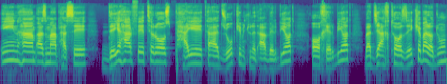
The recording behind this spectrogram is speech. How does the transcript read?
این هم از مبحث ده حرف اعتراض پی تعجب که می‌توند اول بیاد آخر بیاد و جختازه که برادون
